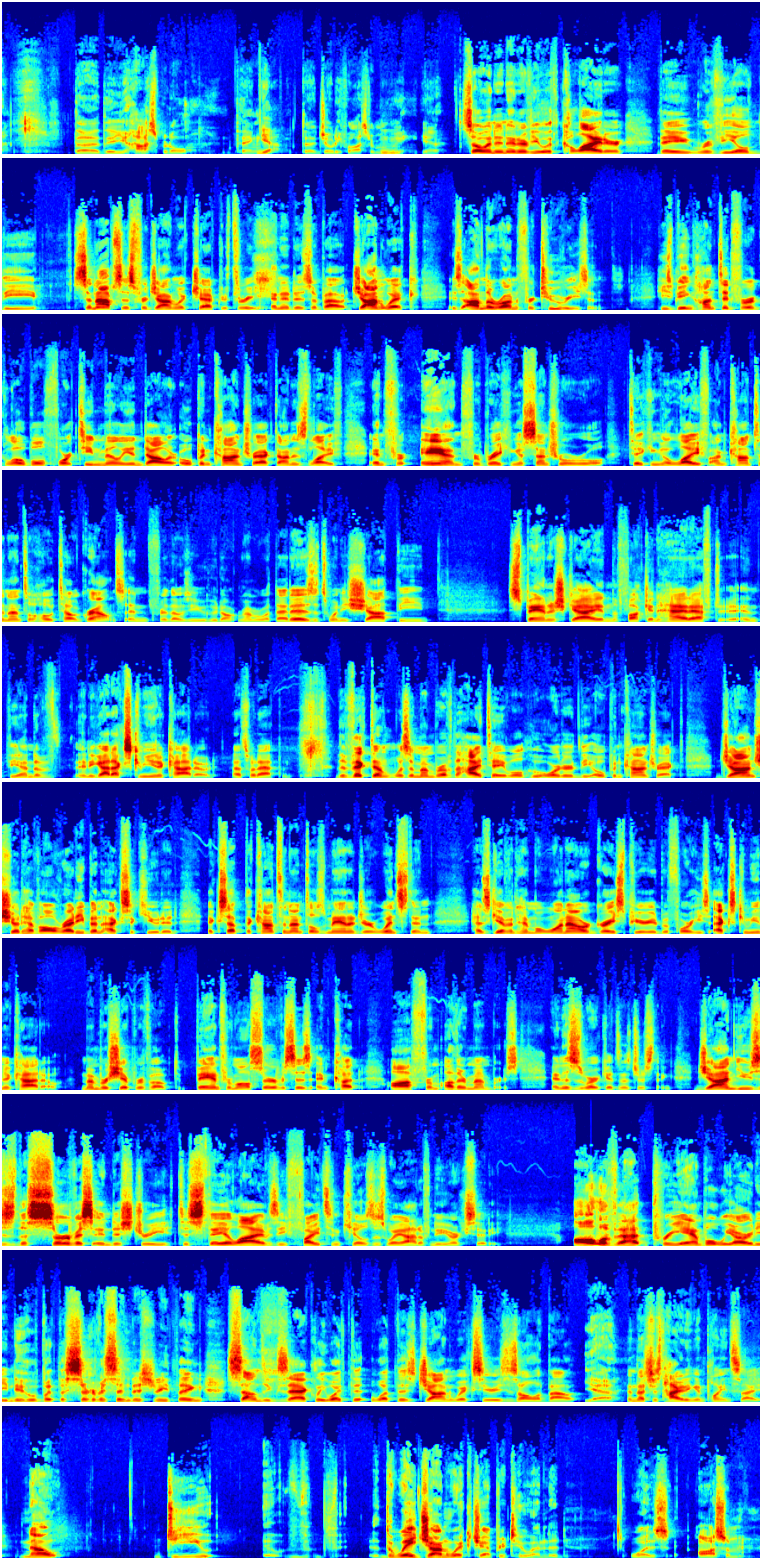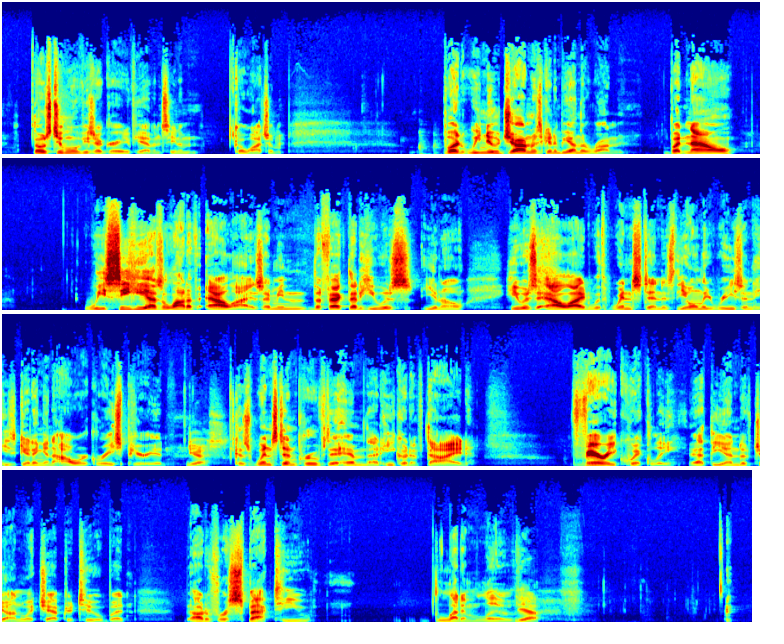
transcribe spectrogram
the, the hospital thing. Yeah. Mm-hmm. the Jodie Foster movie. Yeah, So, in an interview with Collider, they revealed the synopsis for John Wick Chapter 3, and it is about John Wick is on the run for two reasons. He's being hunted for a global $14 million open contract on his life and for, and for breaking a central rule, taking a life on Continental Hotel grounds. And for those of you who don't remember what that is, it's when he shot the Spanish guy in the fucking head after at the end of and he got excommunicadoed. That's what happened. The victim was a member of the high table who ordered the open contract. John should have already been executed, except the Continental's manager, Winston, has given him a one hour grace period before he's excommunicado. Membership revoked, banned from all services, and cut off from other members. And this is where it gets interesting. John uses the service industry to stay alive as he fights and kills his way out of New York City. All of that preamble we already knew, but the service industry thing sounds exactly what the, what this John Wick series is all about. yeah. And that's just hiding in plain sight. Now, do you the way John Wick Chapter Two ended was awesome. Those two movies are great. If you haven't seen them, go watch them. But we knew John was going to be on the run. But now we see he has a lot of allies. I mean, the fact that he was, you know, he was allied with Winston is the only reason he's getting an hour grace period. Yes. Because Winston proved to him that he could have died very quickly at the end of John Wick Chapter 2, but out of respect, he let him live. Yeah.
